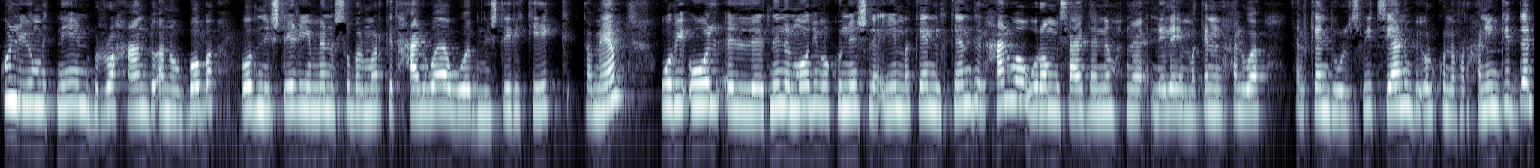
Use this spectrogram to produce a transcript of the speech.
كل يوم اتنين بنروح عنده أنا وبابا وبنشتري من السوبر ماركت حلوى وبنشتري كيك تمام؟ وبيقول الاتنين الماضي ما كناش لاقيين مكان ال candy الحلوى ورامي ساعدنا إن إحنا نلاقي مكان الحلوى ال candy وال sweets يعني وبيقول كنا فرحانين جدا.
